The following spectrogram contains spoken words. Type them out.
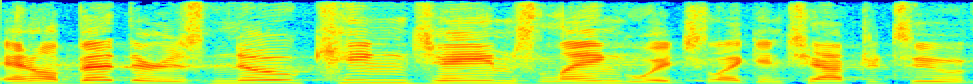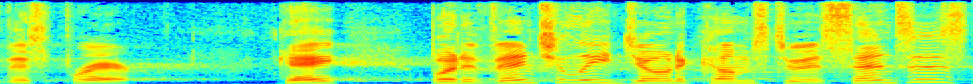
And I'll bet there is no King James language like in chapter 2 of this prayer. Okay? But eventually, Jonah comes to his senses.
